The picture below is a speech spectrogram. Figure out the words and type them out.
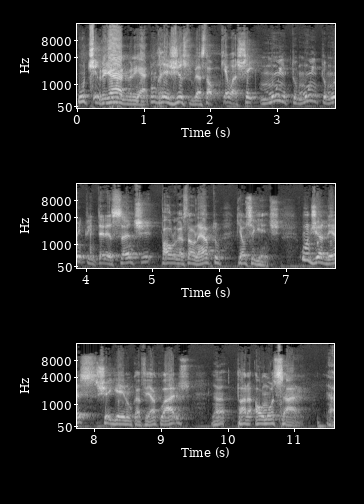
Um obrigado, obrigado. Um, um, registro, Gastão, que eu achei muito, muito, muito interessante, Paulo Gastão Neto, que é o seguinte. Um dia desses, cheguei no Café Aquários né, para almoçar. Né,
